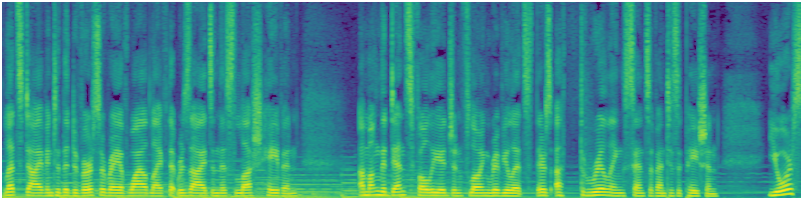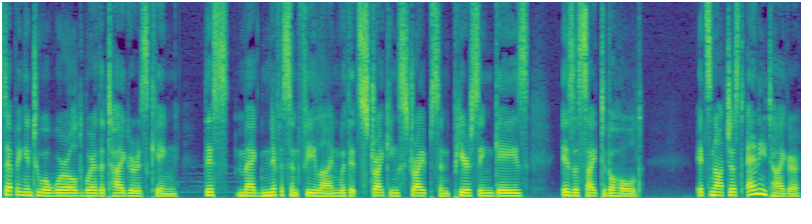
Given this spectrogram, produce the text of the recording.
Let's dive into the diverse array of wildlife that resides in this lush haven. Among the dense foliage and flowing rivulets, there's a thrilling sense of anticipation. You're stepping into a world where the tiger is king. This magnificent feline, with its striking stripes and piercing gaze, is a sight to behold. It's not just any tiger,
